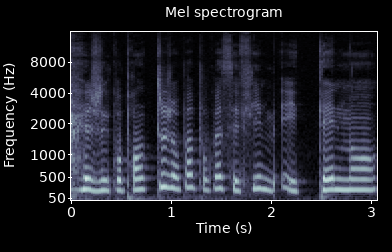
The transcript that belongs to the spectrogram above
je ne comprends toujours pas pourquoi ce film est tellement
